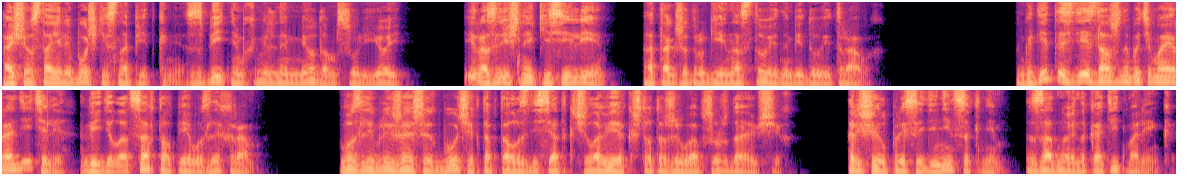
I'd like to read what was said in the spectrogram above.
А еще стояли бочки с напитками, с битнем, хмельным медом, сульей и различные кисели, а также другие настои на меду и травах. Где-то здесь должны быть и мои родители. Видел отца в толпе возле храма. Возле ближайших бочек топталось десяток человек, что-то живо обсуждающих. Решил присоединиться к ним, заодно и накатить маленько.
